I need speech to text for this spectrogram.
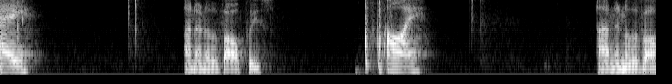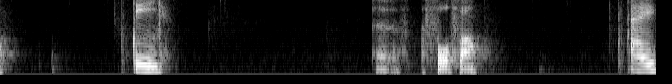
A, And another vowel, please. I, And another vowel. E, Uh, a fourth vowel. A,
